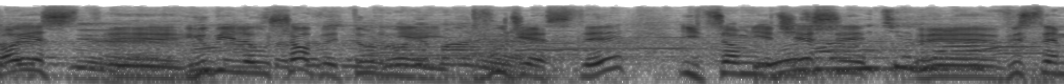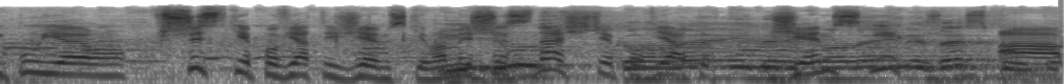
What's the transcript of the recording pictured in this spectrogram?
To jest y, jubileuszowy turniej 20 i co mnie cieszy, y, występują wszystkie powiaty ziemskie. Mamy 16 powiatów ziemskich, a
